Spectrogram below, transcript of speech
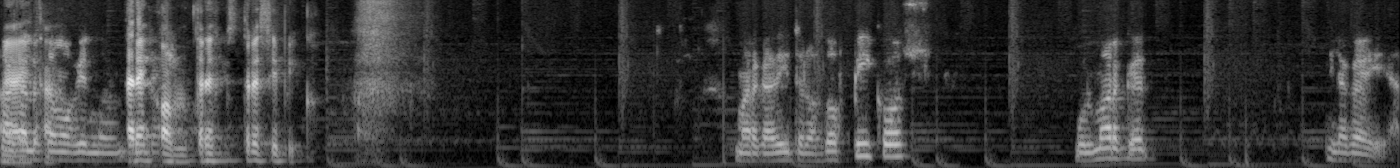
Acá, lo estamos viendo. 3, y pico. Marcadito los dos picos, bull market y la caída.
